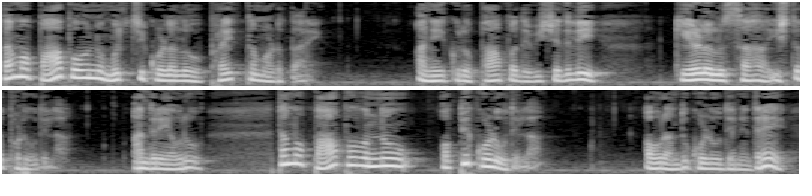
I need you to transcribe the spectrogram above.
ತಮ್ಮ ಪಾಪವನ್ನು ಮುಚ್ಚಿಕೊಳ್ಳಲು ಪ್ರಯತ್ನ ಮಾಡುತ್ತಾರೆ. ಅನೇಕರು ಪಾಪದ ವಿಷಯದಲ್ಲಿ ಕೇಳಲು ಸಹ ಇಷ್ಟಪಡುವುದಿಲ್ಲ. ಅಂದರೆ ಅವರು ತಮ್ಮ ಪಾಪವನ್ನು ಒಪ್ಪಿಕೊಳ್ಳುವುದಿಲ್ಲ. ಅವರು ಅಂದುಕೊಳ್ಳುವುದೇನೆಂದರೆ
